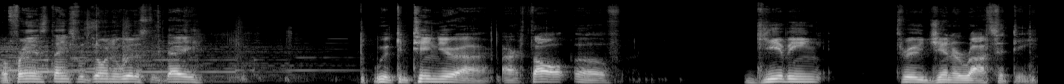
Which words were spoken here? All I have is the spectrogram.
Well, friends, thanks for joining with us today. We'll continue our, our thought of giving through generosity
